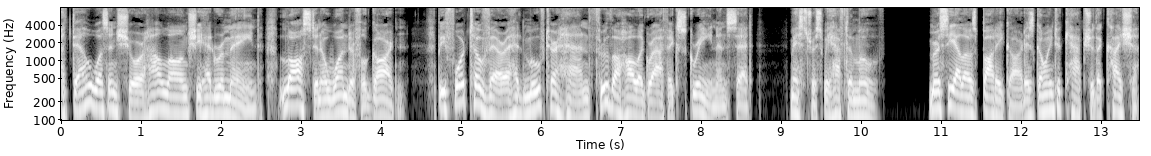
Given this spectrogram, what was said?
Adele wasn't sure how long she had remained, lost in a wonderful garden, before Tovera had moved her hand through the holographic screen and said, Mistress, we have to move. Murciello's bodyguard is going to capture the Kaisha.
